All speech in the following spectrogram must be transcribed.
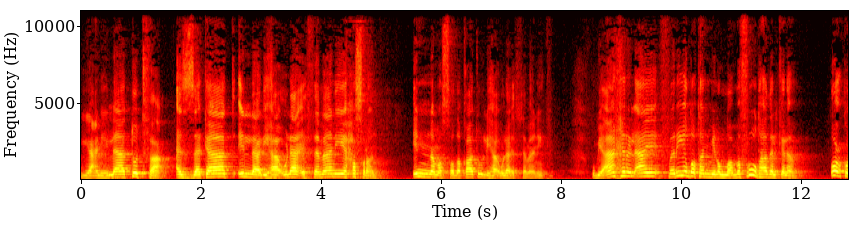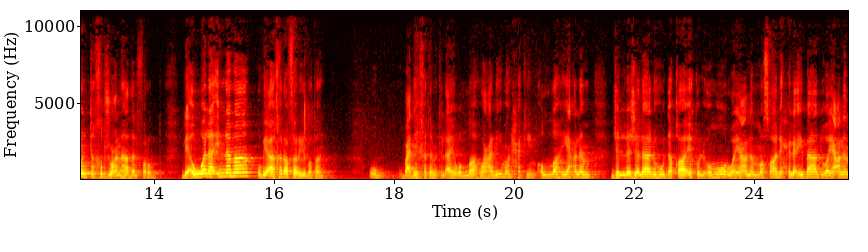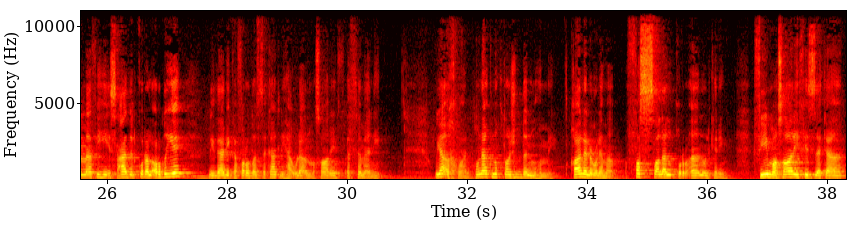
يعني لا تدفع الزكاة إلا لهؤلاء الثمانية حصراً. إنما الصدقات لهؤلاء الثمانية. وبآخر الآية فريضة من الله. مفروض هذا الكلام. اوعكم تخرجوا عن هذا الفرض. بأولها إنما وبآخرها فريضة. وبعدين ختمت الآية والله عليم حكيم. الله يعلم جل جلاله دقائق الأمور ويعلم مصالح العباد ويعلم ما فيه إسعاد الكرة الأرضية. لذلك فرض الزكاة لهؤلاء المصارف الثمانية ويا أخوان هناك نقطة جدا مهمة. قال العلماء فصل القرآن الكريم في مصارف الزكاة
